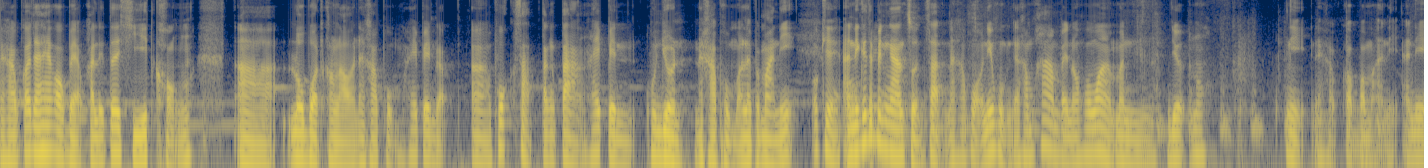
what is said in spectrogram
นะครับ ก็จะให้ออกแบบคาแรคเตอร์ชีตของโรบอทของเรานะครับผม ให้เป็นแบบอ่าพวกสัตว์ต่างๆ ให้เป็นหุ่นยนต์นะครับผม อะไรประมาณนี้ โอเค อันนี้ก็จะเป็นงานสวนสัตว์นะครับผม อันนี้ผมจะข้ามๆไปเนาะ เพราะว่ามันเยอะเนาะ นี่นะครับ ก็ประมาณนี้ อันนี้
